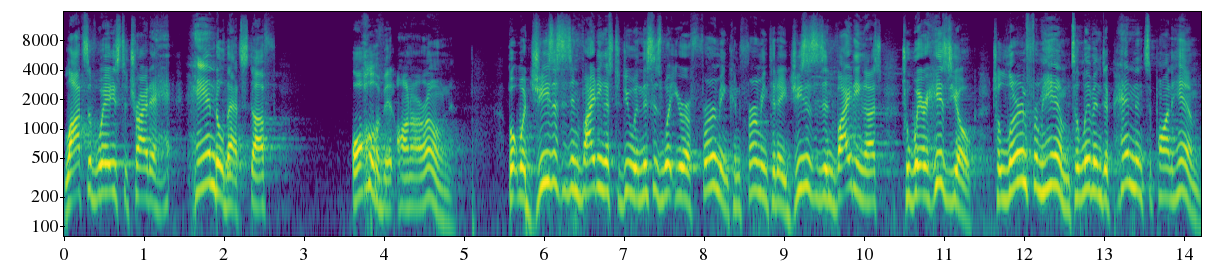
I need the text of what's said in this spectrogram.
lots of ways to try to ha- handle that stuff, all of it on our own. But what Jesus is inviting us to do, and this is what you're affirming, confirming today, Jesus is inviting us to wear his yoke, to learn from him, to live in dependence upon him.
